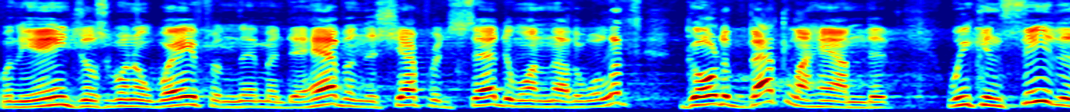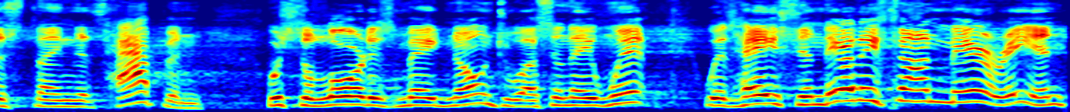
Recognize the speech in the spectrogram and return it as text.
When the angels went away from them into heaven, the shepherds said to one another, Well, let's go to Bethlehem that we can see this thing that's happened, which the Lord has made known to us. And they went with haste, and there they found Mary and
